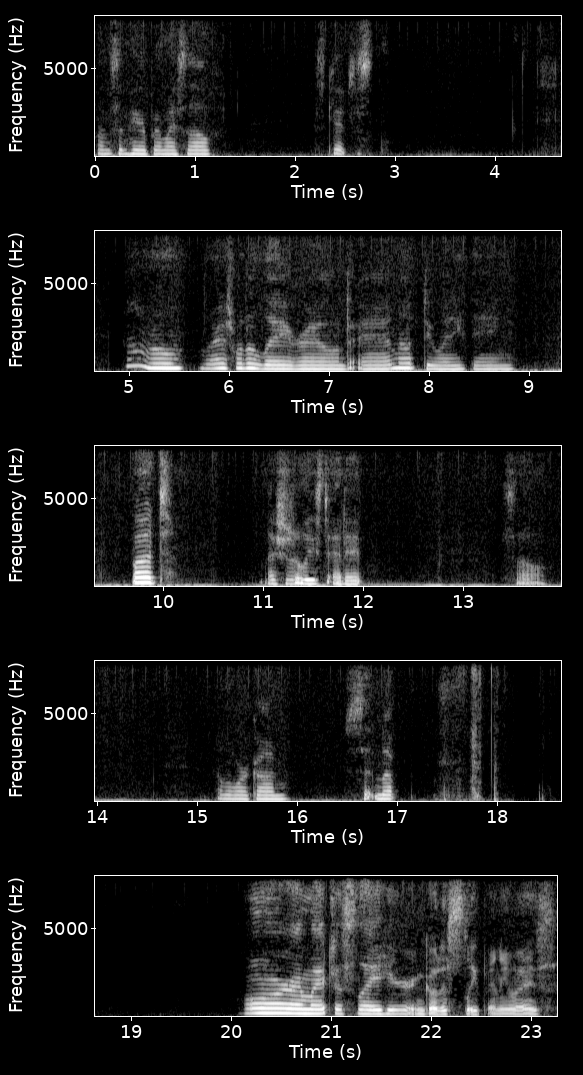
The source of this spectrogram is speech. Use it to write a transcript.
once I'm here by myself. Just get just. I don't know. I just want to lay around and not do anything. But I should at least edit. So I'm gonna work on sitting up. Or I might just lay here and go to sleep anyways.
